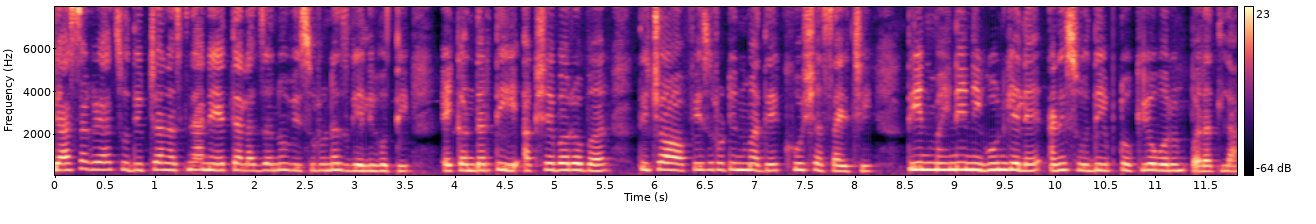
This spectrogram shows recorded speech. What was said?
या सगळ्यात सुदीपच्या नसण्याने त्याला जणू विसरूनच गेली होती. एकंदर ती अक्षयबरोबर तिच्या ऑफिस रुटीनमध्ये खुश असायची. तीन महिने निघून गेले आणि सुदीप टोकियोवरून परतला.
